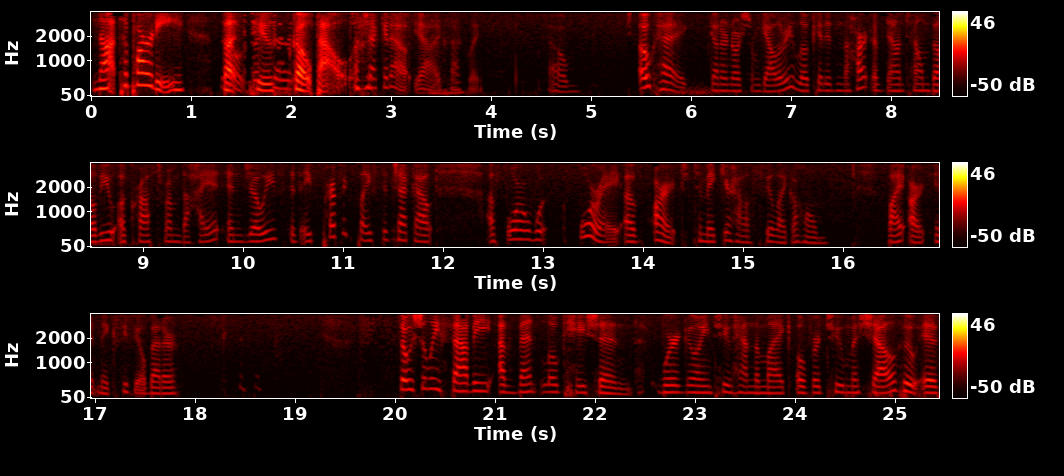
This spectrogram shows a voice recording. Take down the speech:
not to party, but No, to to- scope out. Check it out. Yeah, exactly. So, okay, Gunnar Nordstrom Gallery, located in the heart of downtown Bellevue, across from the Hyatt and Joey's, is a perfect place to check out a for- foray of art to make your house feel like a home. By art, it makes you feel better. Socially savvy event locations. We're going to hand the mic over to Michelle, who is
